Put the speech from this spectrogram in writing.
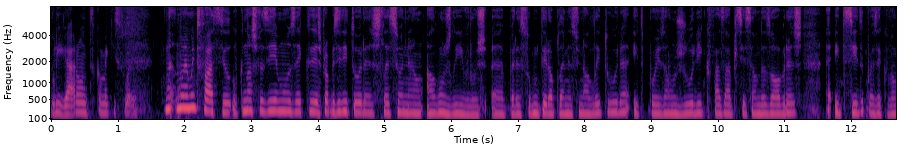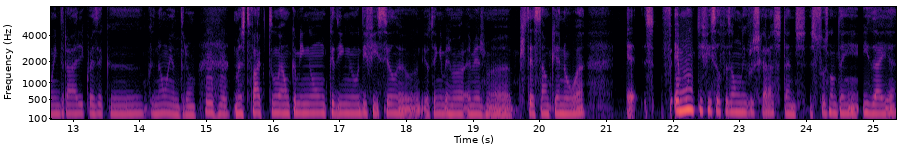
ligaram-te? Como é que isso é? Não, não é muito fácil. O que nós fazíamos é que as próprias editoras selecionam alguns livros ah, para submeter ao Plano Nacional de Leitura e depois há um júri que faz a apreciação das obras ah, e decide quais é que vão entrar e quais é que, que não entram. Mas de facto é um caminho um bocadinho difícil. Eu, eu tenho a mesma, a mesma percepção que a Noa. É, é muito difícil fazer um livro chegar às estantes. As pessoas não têm ideia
